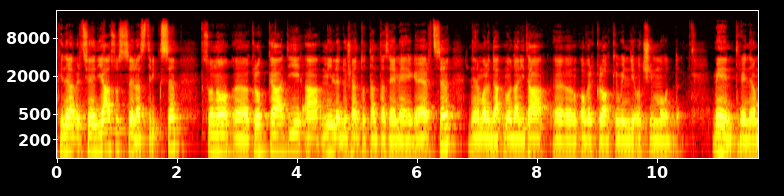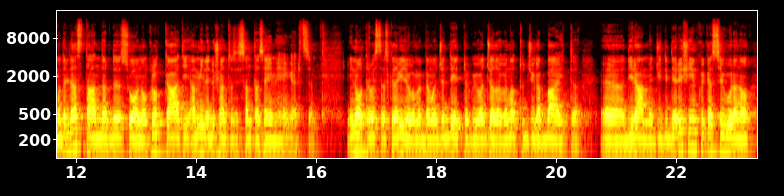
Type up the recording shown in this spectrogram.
che nella versione di Asus, la Strix, sono eh, cloccati a 1286 MHz nella moda modalità eh, overclock, quindi OC mode, mentre nella modalità standard sono cloccati a 1266 MHz. Inoltre questa scheda video, come abbiamo già detto, è equipaggiata con 8 GB eh, di RAM e GDDR5 che assicurano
